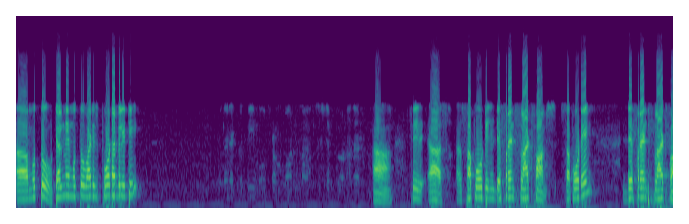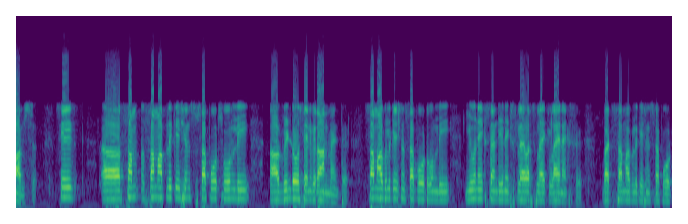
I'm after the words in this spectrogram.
uh, Muthu? Tell me, Muthu, what is portability? Whether it could be moved from one uh, system to another. See, uh, supporting different platforms, supporting different platforms. See, uh, some some applications supports only uh, Windows environment. Some applications support only Unix and Unix flavors like Linux, but some applications support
